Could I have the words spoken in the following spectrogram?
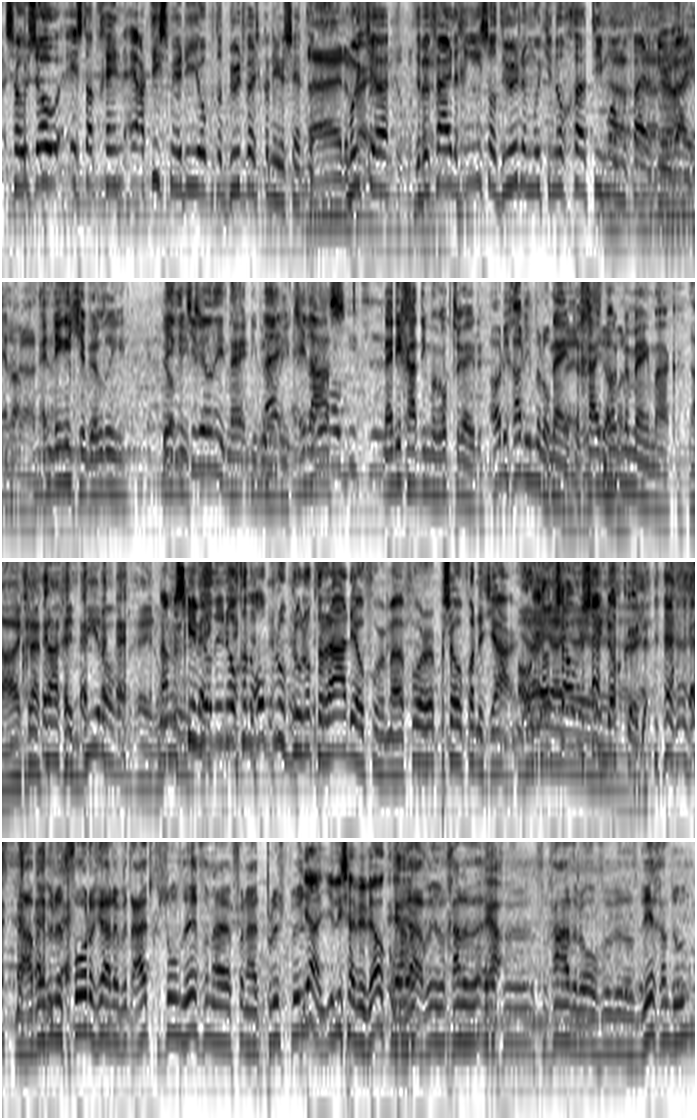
sowieso is dat geen artiest meer die je op dat buurtfeest kan neerzetten. Nee, dat moet je, de beveiliging is al duur, dan moet je nog eh, 10 man beveiliging ja, hebben. En Dingetje wil die. Wil Dingetje niet. wil niet. Nee, die wil Nee, niet. helaas. Niet, eh, Nee, die gaat niet meer optreden. Oh, die gaat niet meer op. Nee, dat ga je nooit meer meemaken. Nou, hij krijgt daar geen bier over te geven. Nou, misschien wil hij nog een oproep doen op de radio voor me, voor persoon van het jaar. Oh, dat ja, zou ja, misschien ja, nog kunnen. Nou, we hebben het vorig jaar hebben we het uitgezonden hè, vanuit, vanuit Pluspunt. Ja, jullie zijn weer welkom. Ja, we gaan er Ja. even vergaderen of we dat weer gaan doen.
